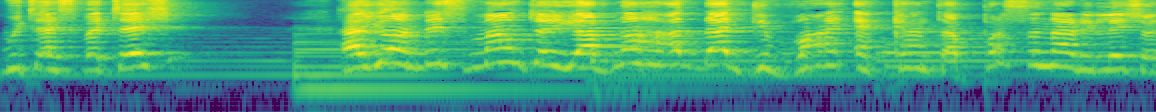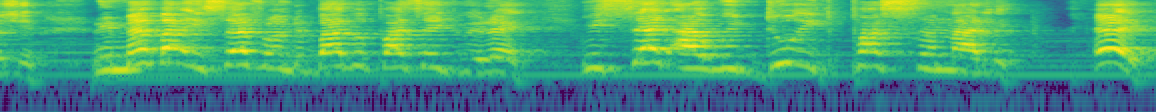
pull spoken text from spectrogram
with expectation? Are you on this mountain? You have not had that divine encounter, personal relationship. Remember, he said from the Bible passage we read, he said, I will do it personally. Hey,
